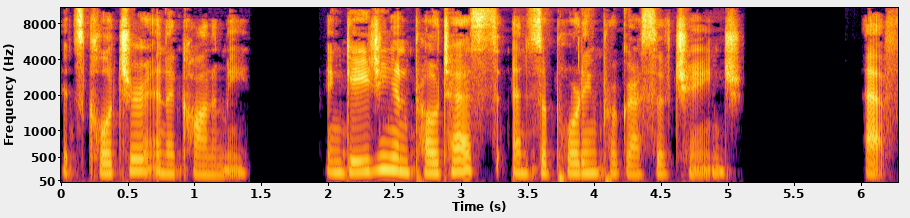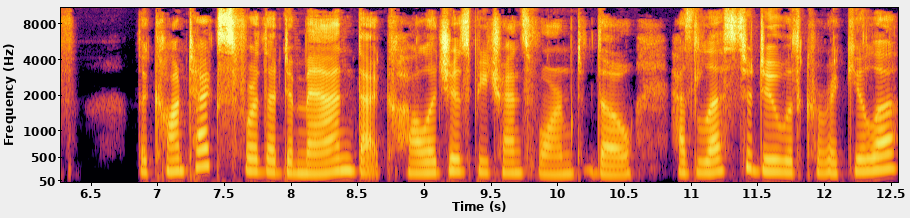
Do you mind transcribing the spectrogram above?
its culture and economy, engaging in protests and supporting progressive change. F. The context for the demand that colleges be transformed, though, has less to do with curricula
